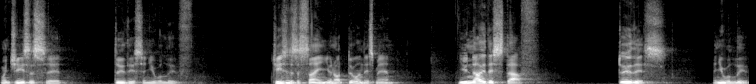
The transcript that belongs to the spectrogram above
when Jesus said, Do this and you will live. Jesus is saying, You're not doing this, man. You know this stuff. Do this and you will live.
